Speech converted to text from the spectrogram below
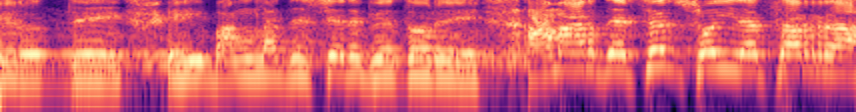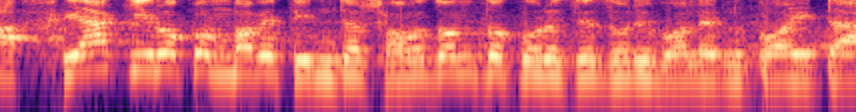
বিরুদ্ধে। এই বাংলাদেশের ভেতরে আমার দেশের সৈরাচাররা একই রকম ভাবে তিনটা ষড়যন্ত্র করেছে জোরে বলেন কয়টা?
